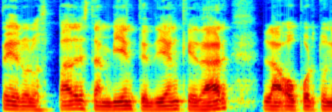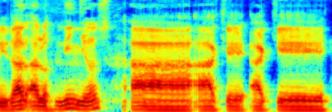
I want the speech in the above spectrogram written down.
pero los padres también tendrían que dar la oportunidad a los niños a, que, a que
